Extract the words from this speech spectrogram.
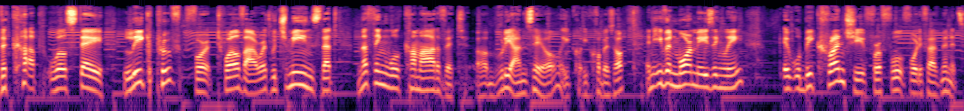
The cup will stay leak proof for 12 hours, which means that nothing will come out of it. 어, 물이 안 새요, 이, 컵- 이 컵에서. And even more amazingly, it will be crunchy for a full 45 minutes,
